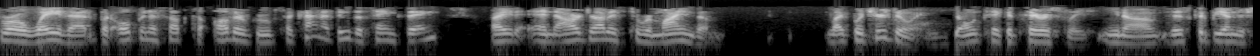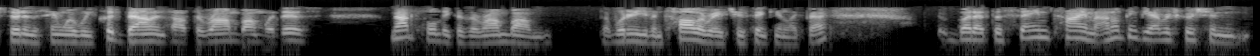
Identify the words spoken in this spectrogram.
throw away that, but open us up to other groups that kind of do the same thing, right? And our job is to remind them, like what you're doing. Don't take it seriously. You know, this could be understood in the same way we could balance out the Rambam with this, not fully because the Rambam wouldn't even tolerate you thinking like that. But at the same time, I don't think the average Christian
